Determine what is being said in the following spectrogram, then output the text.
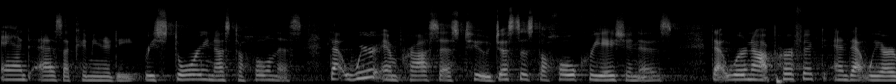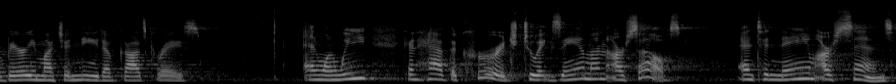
and as a community, restoring us to wholeness. That we're in process too, just as the whole creation is. That we're not perfect and that we are very much in need of God's grace. And when we can have the courage to examine ourselves and to name our sins,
